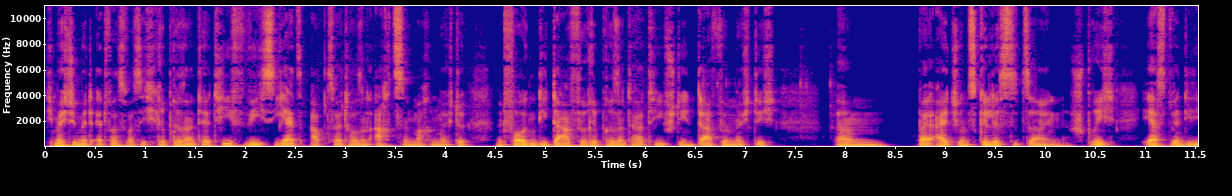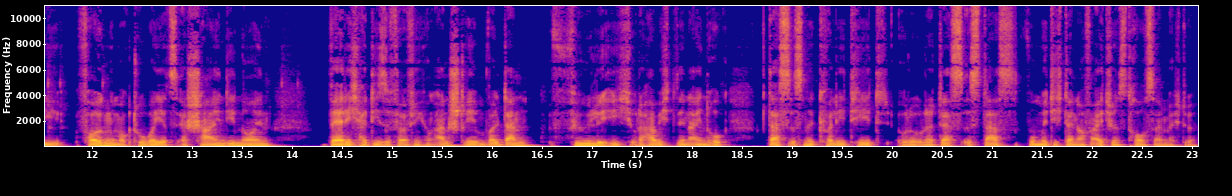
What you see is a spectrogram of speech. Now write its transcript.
ich möchte mit etwas, was ich repräsentativ, wie ich es jetzt ab 2018 machen möchte, mit Folgen, die dafür repräsentativ stehen. Dafür möchte ich ähm, bei iTunes gelistet sein. Sprich, erst wenn die Folgen im Oktober jetzt erscheinen, die neuen, werde ich halt diese Veröffentlichung anstreben, weil dann fühle ich oder habe ich den Eindruck, das ist eine Qualität oder, oder das ist das, womit ich dann auf iTunes drauf sein möchte.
